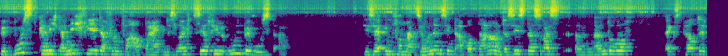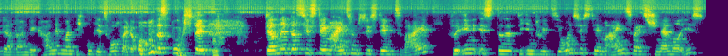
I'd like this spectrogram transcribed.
Bewusst kann ich da nicht viel davon verarbeiten. Das läuft sehr viel unbewusst ab. Diese Informationen sind aber da und das ist das, was ein anderer Experte, der Daniel Kahnemann, ich gucke jetzt hoch, weil da oben das Buch steht, der nennt das System 1 und System 2. Für ihn ist die Intuition System 1, weil es schneller ist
